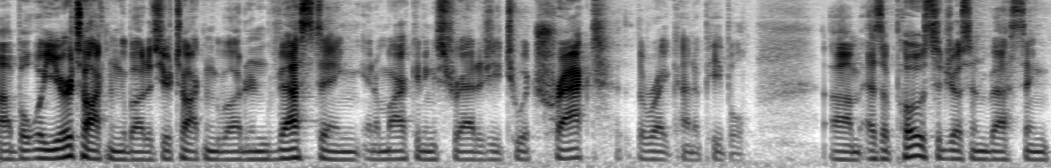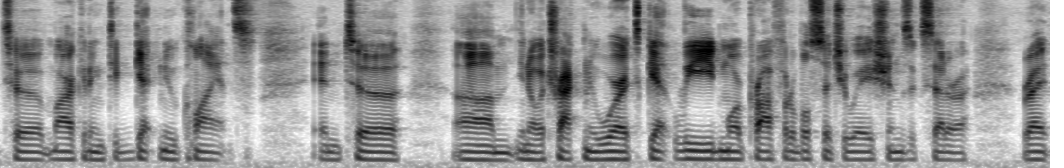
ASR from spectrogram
Uh, but what you're talking about is you're talking about investing in a marketing strategy to attract the right kind of people, um, as opposed to just investing to marketing to get new clients and to um, you know attract new words, get lead, more profitable situations, etc. Right?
